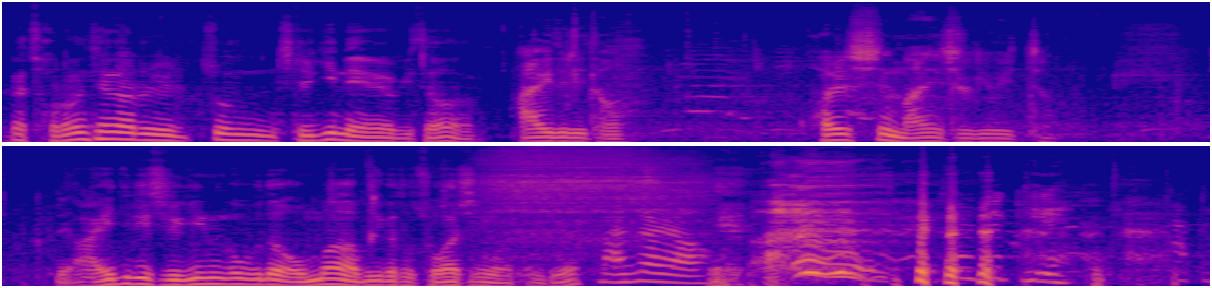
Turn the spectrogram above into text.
그러니까 저런 생활을 좀 즐기네요 여기서. 아이들이 더 훨씬 많이 즐기고 있죠. 네, 아이들이 즐기는 것보다 엄마 아버지가 더 좋아하시는 것 같은데요? 맞아요. 솔직히 나도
